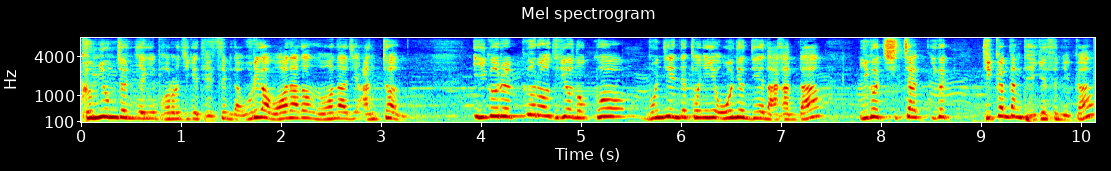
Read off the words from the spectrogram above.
금융 전쟁이 벌어지게 됐습니다. 우리가 원하던 원하지 않던 이거를 끌어들여 놓고 문재인 대통령이 5년 뒤에 나간다. 이거 진짜 이거 뒷감당 되겠습니까?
